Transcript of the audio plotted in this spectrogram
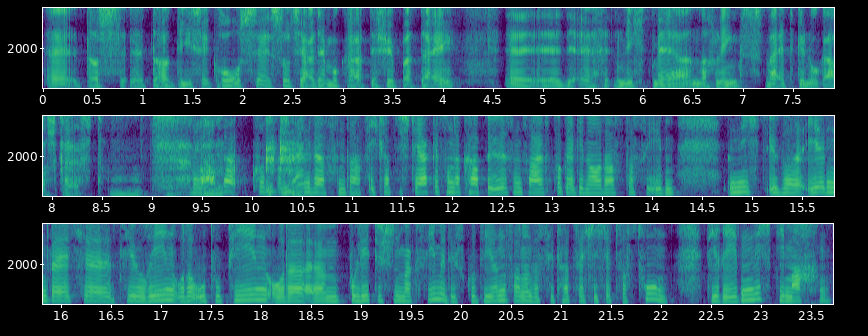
äh, dass äh, da diese große sozialdemokratische Partei äh, äh, nicht mehr nach links weit genug ausgreift. Mhm. Wenn ich da kurz was einwerfen darf. Ich glaube, die Stärke von der KPÖ ist in Salzburg ja genau das, dass sie eben nicht über irgendwelche Theorien oder Utopien oder ähm, politischen Maxime diskutieren, sondern dass sie tatsächlich etwas tun. Die reden nicht, die machen.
